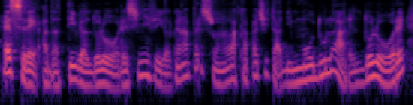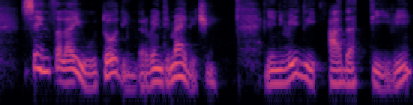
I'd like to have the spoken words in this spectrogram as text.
Essere adattivi al dolore significa che una persona ha la capacità di modulare il dolore senza l'aiuto di interventi medici. Gli individui adattivi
